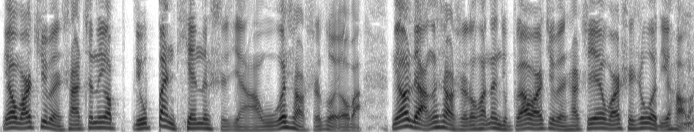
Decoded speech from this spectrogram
你要玩剧本杀，真的要留半天的时间啊，五个小时左右吧。你要两个小时的话，那你就不要玩剧本杀，直接玩谁是卧底好了。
